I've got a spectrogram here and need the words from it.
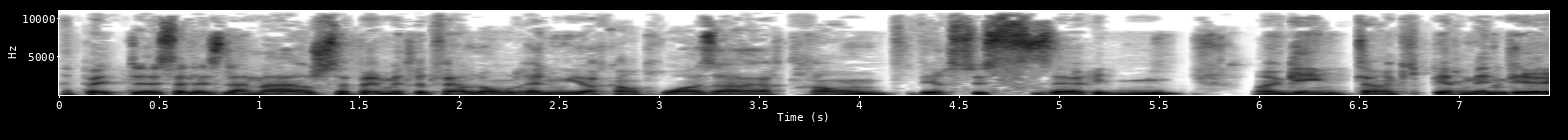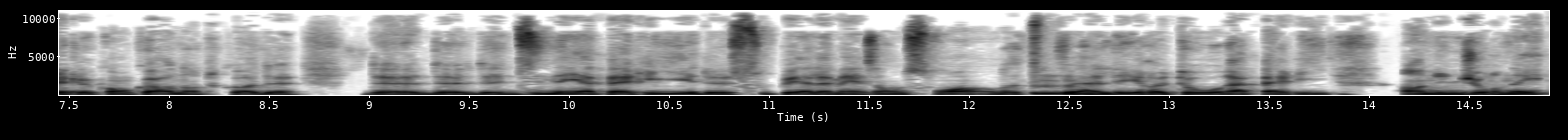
Ça peut être, ça laisse de la marge. Ça permettrait de faire Londres à New York en 3h30 versus 6h30. Un game temps qui permettait avec le Concorde, en tout cas, de, de, de, dîner à Paris et de souper à la maison le soir. Là. Tu mhm. aller-retour à Paris en une journée.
